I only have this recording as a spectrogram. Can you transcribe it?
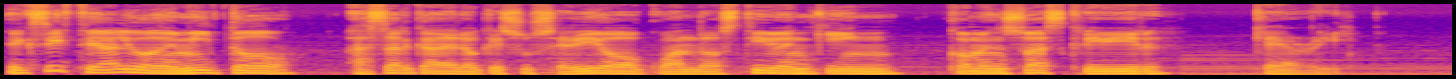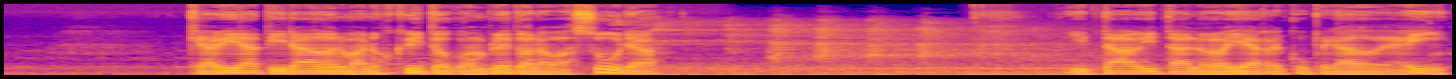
Existe algo de mito acerca de lo que sucedió cuando Stephen King comenzó a escribir Carrie, que había tirado el manuscrito completo a la basura y Tabitha lo había recuperado de ahí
